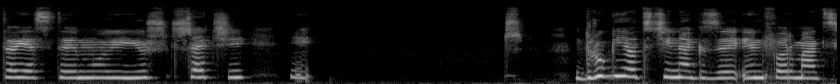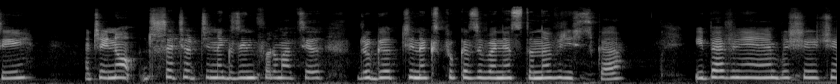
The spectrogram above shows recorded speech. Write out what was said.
to jest y, mój już trzeci drugi odcinek z informacji. Znaczy, no, trzeci odcinek z informacji, drugi odcinek z pokazywania stanowiska. I pewnie myślicie,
